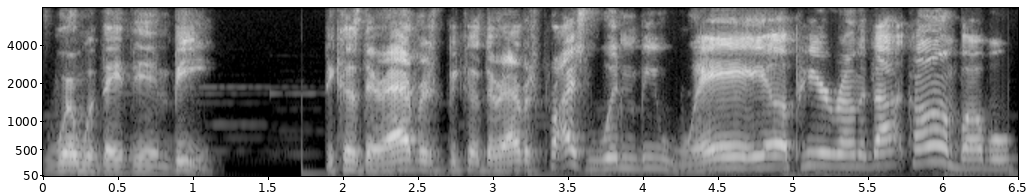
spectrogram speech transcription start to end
where would they then be? Because their average, because their average price wouldn't be way up here around the dot com bubble.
